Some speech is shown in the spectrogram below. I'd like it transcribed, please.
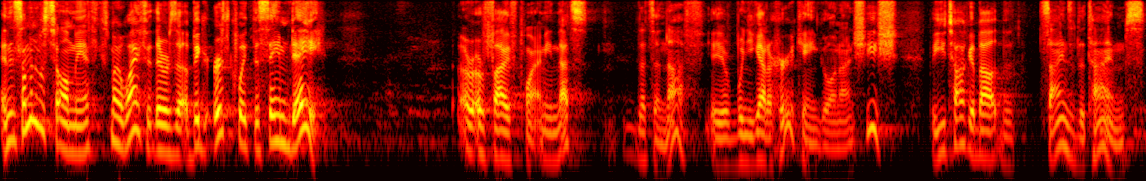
And then someone was telling me, I think it's my wife, that there was a big earthquake the same day. Or, or five point. I mean, that's, that's enough when you got a hurricane going on. Sheesh. But you talk about the signs of the times,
